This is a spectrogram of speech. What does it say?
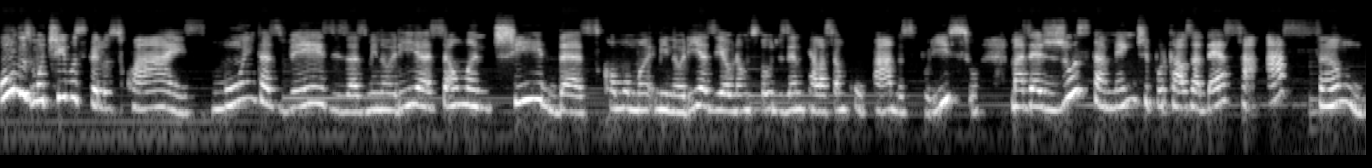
um dos motivos pelos quais muitas vezes as minorias são mantidas como minorias, e eu não estou dizendo que elas são culpadas por isso, mas é justamente por causa dessa ação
